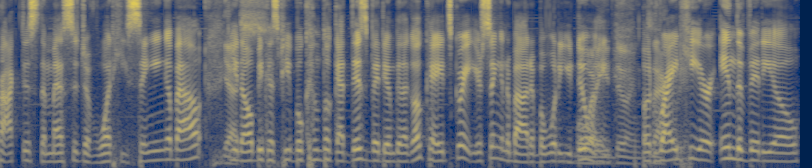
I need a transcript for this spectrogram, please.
practice the message of what he's singing about. You know, because people can look at this video and be like, okay, it's great, you're singing about it, but what are you what doing? are you doing? But right here in the video,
